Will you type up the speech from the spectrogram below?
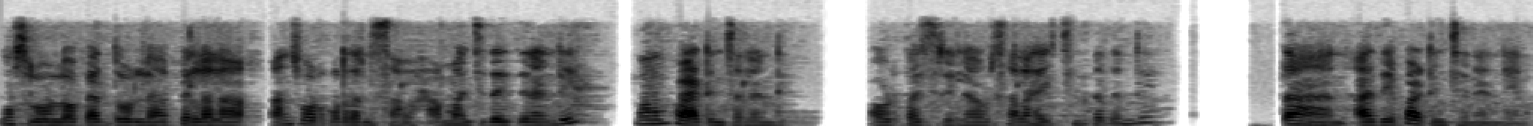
ముసలోళ్ళ పెద్దోళ్ళ పిల్లల అని చూడకూడదండి. సలహా మంచిదైతేనండి మనం పాటించాలండి. ఆవిడ పసిరేలు ఆవిడ సలహా ఇచ్చింది కదండి. దాని అదే పాటించానండి నేను.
